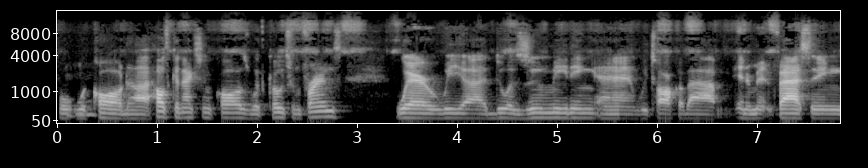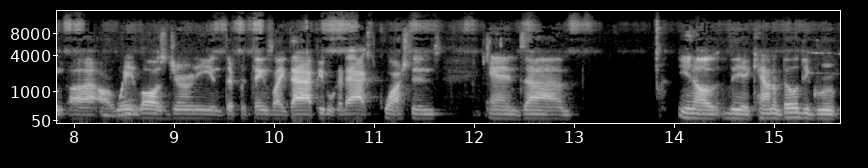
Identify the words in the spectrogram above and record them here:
for, we're mm-hmm. called uh, health connection calls with coach and friends where we uh, do a Zoom meeting and we talk about intermittent fasting, uh, our mm-hmm. weight loss journey, and different things like that. People could ask questions, and um, you know the accountability group.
